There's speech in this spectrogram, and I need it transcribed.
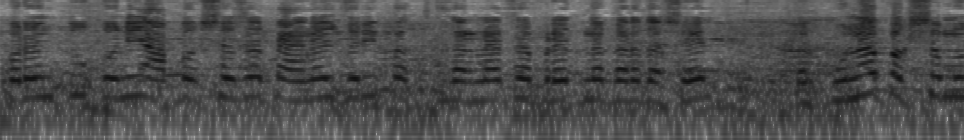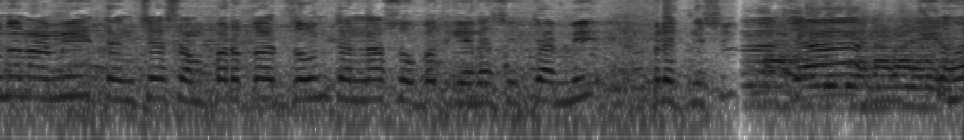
परंतु कोणी अपक्षाचं पॅनल जरी करण्याचा प्रयत्न करत असेल तर पुन्हा पक्ष म्हणून आम्ही त्यांच्या संपर्कात जाऊन त्यांना सोबत घेण्यासाठी आम्ही प्रयत्नशील माझ्यासह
